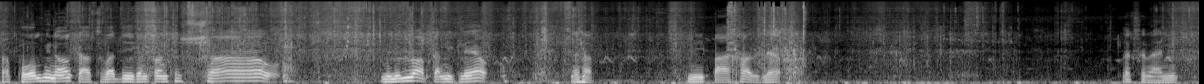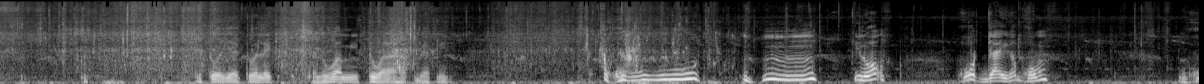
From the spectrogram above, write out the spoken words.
ครับผมพี่น้องกราบสวัสดีกันตอนเช้าๆมาลุ้นรอบกันอีกแล้วนะครับ มีปลาเข้าอีกแล้ว ลักษณะนี้ตัวใหญ่ตัวเล็ก แต่รู้ว่ามีตัวแล้วครับแบบนี้โอ้โหพี่น้องโคตรใหญ่ครับผมโอ้โห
